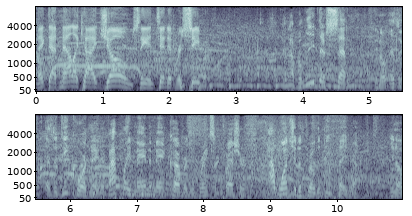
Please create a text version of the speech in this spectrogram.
Make that Malachi Jones the intended receiver. And I believe they're settling you know, as a, as a D coordinator, if I play man-to-man -man coverage and bring some pressure, I want you to throw the deep fade route. You know,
